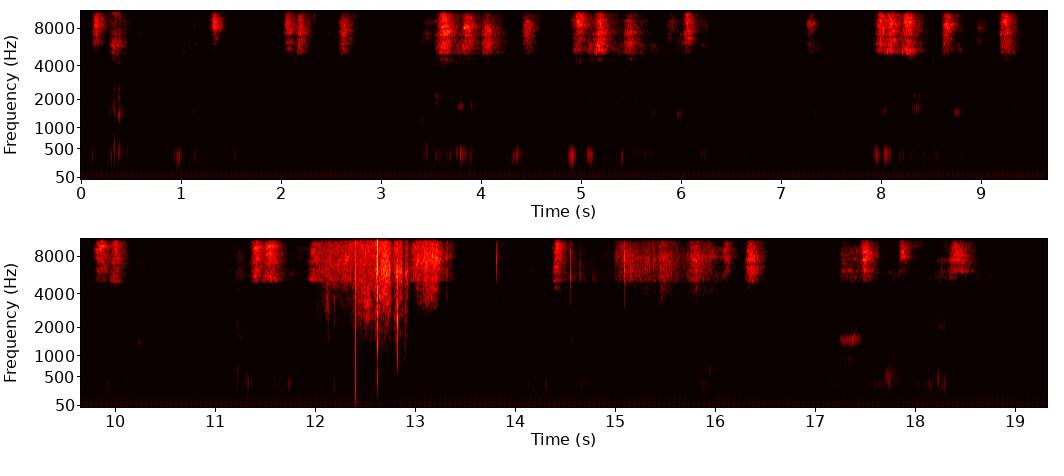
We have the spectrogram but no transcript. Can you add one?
nosotros, pero no tenemos problema con el sistema. Lo que sí les exigimos es una exigencia, digamos, más técnica que otra cosa, pues es que sean constantes, no que sean sistemáticos, ¿no? Lo que a veces sí, a veces sí, como en el español, vamos a decir las, los y les, lo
